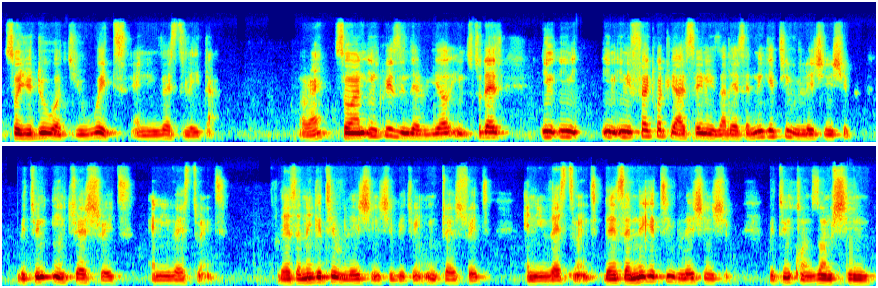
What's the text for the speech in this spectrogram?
So you do what you wait and invest later. All right. So an increase in the real in, so there's in, in, in effect what we are saying is that there's a negative relationship between interest rates and investment. There's a negative relationship between interest rate and investment. There's a negative relationship between consumption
